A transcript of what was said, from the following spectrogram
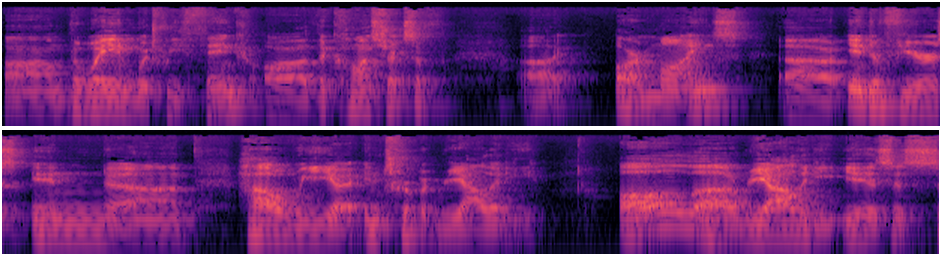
um, the way in which we think, uh, the constructs of uh, our minds, interferes in how we interpret reality. All reality is is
